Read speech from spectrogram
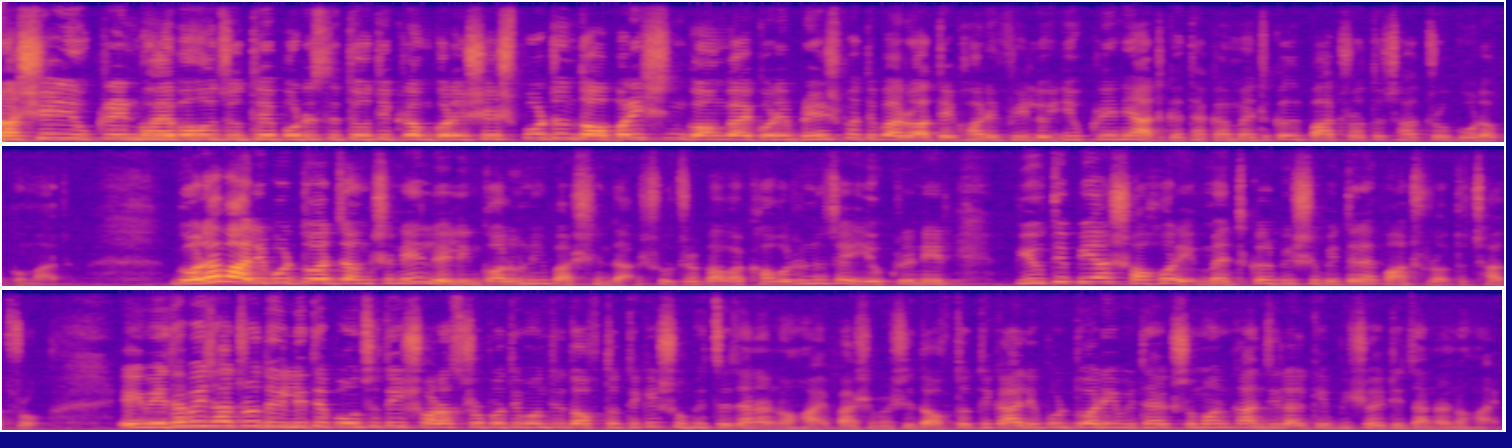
রাশিয়া ইউক্রেন ভয়াবহ যুদ্ধের পরিস্থিতি অতিক্রম করে শেষ পর্যন্ত অপারেশন গঙ্গায় করে বৃহস্পতিবার রাতে ঘরে ফিরল ইউক্রেনে আটকে থাকা মেডিকেল পাঠরত ছাত্র গৌরব কুমার। গৌরব আলিপুরদুয়ার জংশনে লেলিন কলোনির বাসিন্দা। সূত্রে পাওয়া খবর অনুযায়ী ইউক্রেনের পিউতিপিয়া শহরে মেডিকেল বিশ্ববিদ্যালয়ে পাঠরত ছাত্র। এই মেধাবী ছাত্র দিল্লিতে পৌঁছতেই স্বরাষ্ট্র প্রতিমন্ত্রী দফতর থেকে শুভেচ্ছা জানানো হয়। পাশাপাশি দফতর থেকে আলিপুরদুয়ারে বিধায়ক সুমন কাঞ্জিলালকে বিষয়টি জানানো হয়।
